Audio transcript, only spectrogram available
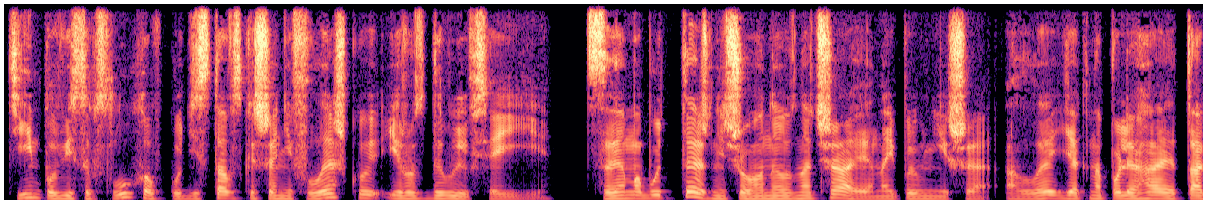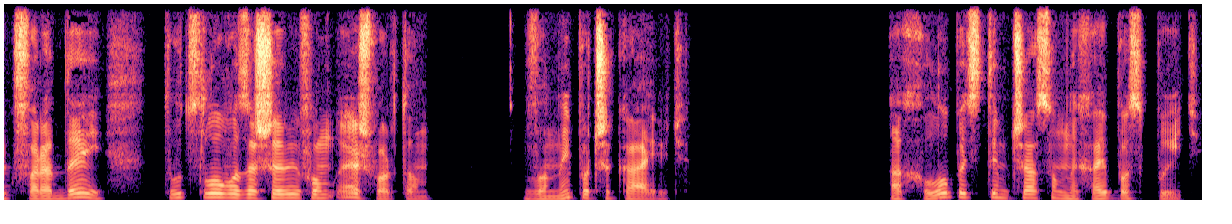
Тім повісив слухавку, дістав з кишені флешку і роздивився її. Це, мабуть, теж нічого не означає найпевніше, але як наполягає так Фарадей, тут слово за шерифом Ешфортом. Вони почекають. А хлопець тим часом нехай поспить.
